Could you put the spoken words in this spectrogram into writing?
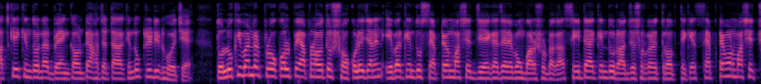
আজকেই কিন্তু এনার ব্যাংক অ্যাকাউন্টে হাজার টাকা কিন্তু ক্রেডিট হয়েছে। তো লক্ষ্মী ভাণ্ডার প্রকল্পে আপনারা হয়তো সকলেই জানেন, এবার কিন্তু সেপ্টেম্বর মাসের যে এক হাজার এবং বারোশো টাকা সেইটা কিন্তু রাজ্য সরকারের তরফ থেকে সেপ্টেম্বর মাসের ছ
